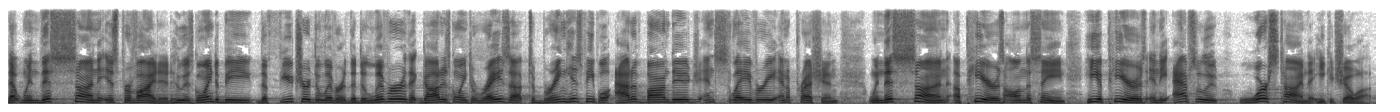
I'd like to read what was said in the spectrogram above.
that when this son is provided, who is going to be the future deliverer, the deliverer that God is going to raise up to bring his people out of bondage and slavery and oppression, when this son appears on the scene, he appears in the absolute worst time that he could show up.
